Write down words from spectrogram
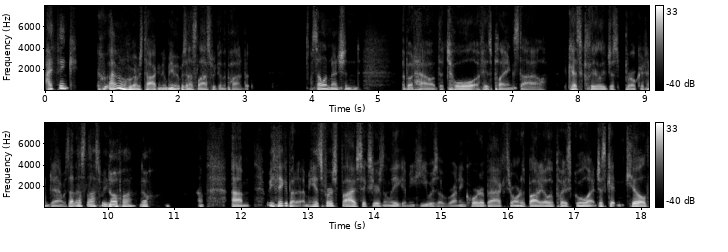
I think who, I don't know who I was talking to. Maybe it was us last week on the pod, but someone mentioned about how the toll of his playing style has clearly just broken him down. Was that us last week No, the pod? no. Um, when you think about it, I mean, his first five, six years in the league, I mean, he was a running quarterback, throwing his body all over the place, goal line, just getting killed.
